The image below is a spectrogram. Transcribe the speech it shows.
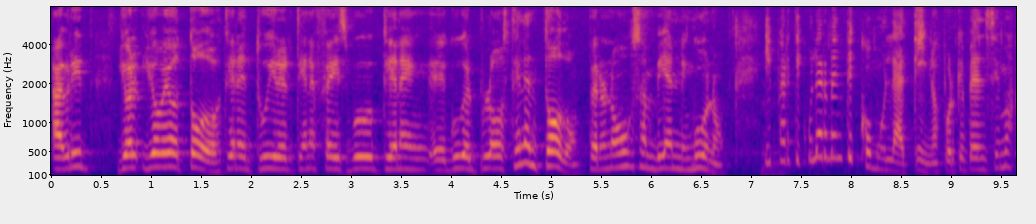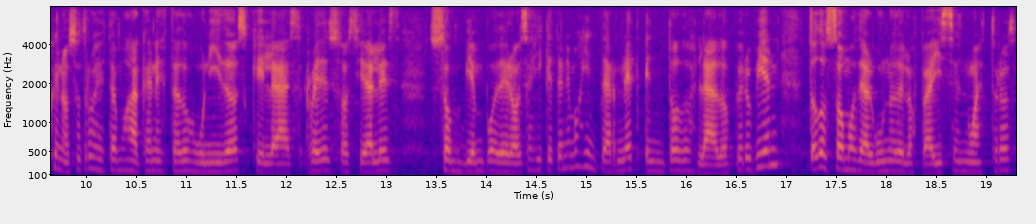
abrir, yo, yo veo todo, tienen Twitter, tienen Facebook, tienen eh, Google Plus, tienen todo, pero no usan bien ninguno. Y particularmente como latinos, porque pensemos que nosotros estamos acá en Estados Unidos, que las redes sociales son bien poderosas y que tenemos internet en todos lados, pero bien, todos somos de alguno de los países nuestros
